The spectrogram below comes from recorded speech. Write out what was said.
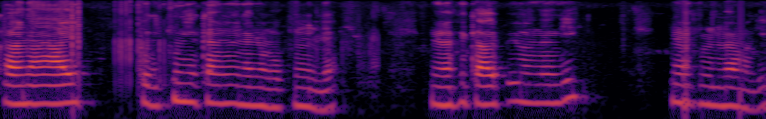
കാരണം ആയി പിടിച്ചു നിൽക്കാനൊന്നും ഞാൻ നോക്കുന്നില്ല നിങ്ങൾക്ക് താല്പര്യമുണ്ടെങ്കിൽ നിങ്ങൾക്ക് നിന്നാൽ മതി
